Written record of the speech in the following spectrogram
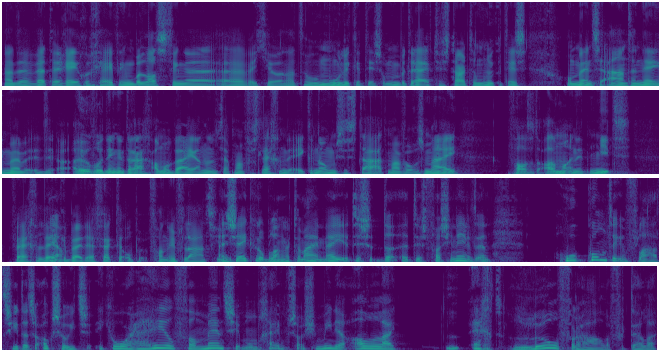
naar de wet en regelgeving, belastingen. Uh, weet je wel, dat, hoe moeilijk het is om een bedrijf te starten, hoe moeilijk het is om mensen aan te nemen. Heel veel dingen dragen allemaal bij aan een zeg maar, verslechtende economische staat. Maar volgens mij valt het allemaal in het niet vergeleken ja. bij de effecten op, van inflatie. En zeker op lange termijn. Nee, het is, het is fascinerend. En hoe komt de inflatie? Dat is ook zoiets. Ik hoor heel veel mensen in mijn omgeving, social media, allerlei echt lulverhalen vertellen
